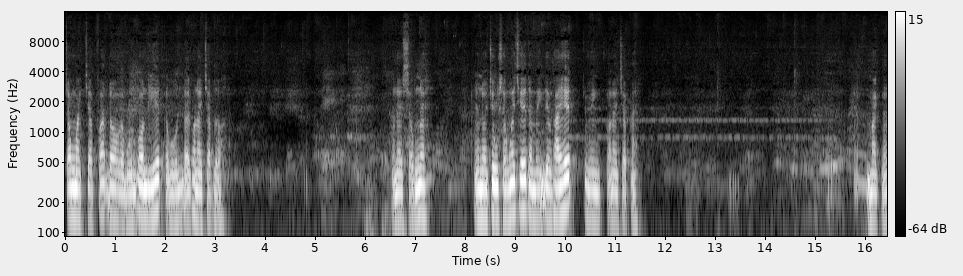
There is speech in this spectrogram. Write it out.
Trong mạch chập phát đo cả bốn con đi hết, cả bốn. Đây con này chập rồi. Con này sống này. Nên nói chung sống hay chết là mình đều thay hết cho mình con này chập này. Mạch nó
